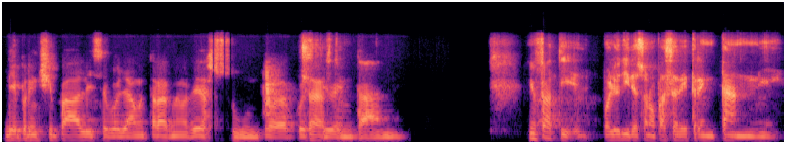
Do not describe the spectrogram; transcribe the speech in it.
le principali se vogliamo trarne un riassunto da questi certo. vent'anni. Infatti, voglio dire, sono passati 30 anni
